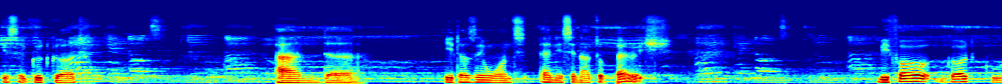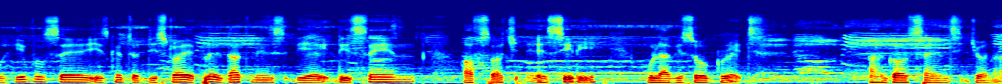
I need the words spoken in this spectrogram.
is a good God and uh, He doesn't want any sinner to perish. Before God could even say He's going to destroy a place, that means the, the sin of such a city will have been so great. And God sent Jonah.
